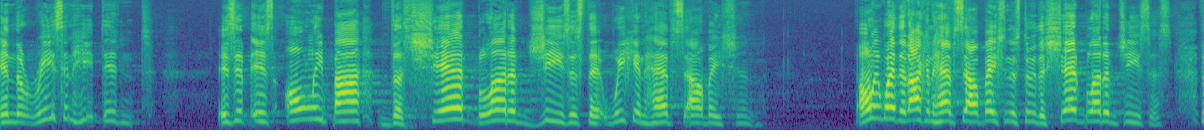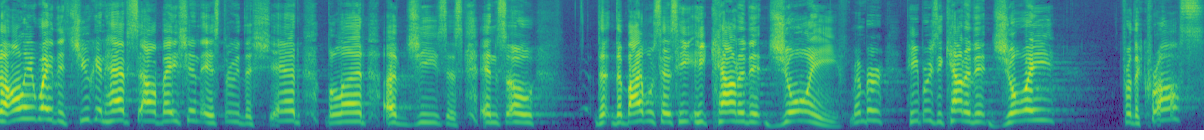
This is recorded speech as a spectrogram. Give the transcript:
And the reason he didn't is it is only by the shed blood of Jesus that we can have salvation. The only way that I can have salvation is through the shed blood of Jesus. The only way that you can have salvation is through the shed blood of Jesus. And so the, the Bible says he, he counted it joy. Remember Hebrews? He counted it joy for the cross.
